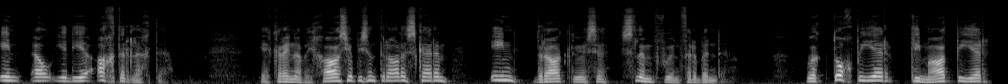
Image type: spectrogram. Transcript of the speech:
en LED agterligte. Jy kry navigasie op die sentrale skerm en draadloose slimfoonverbinding. Ook togbeheer, klimaatbeheer,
